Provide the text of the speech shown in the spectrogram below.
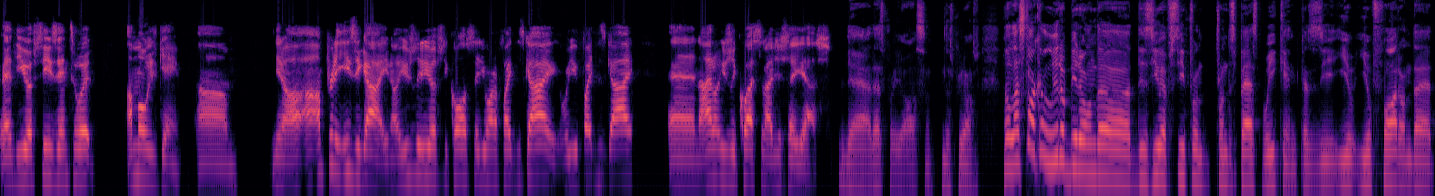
and the UFC's into it, I'm always game. Um, you know, I, am pretty easy guy. You know, usually the UFC calls say you want to fight this guy, or you fight this guy and I don't usually question. I just say yes. Yeah, that's pretty awesome. That's pretty awesome. Well, let's talk a little bit on the this UFC from from this past weekend because you you fought on that.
